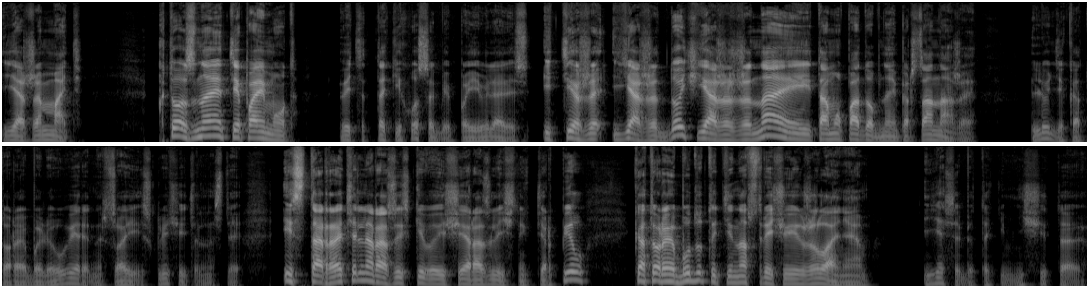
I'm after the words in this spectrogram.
«я же мать». Кто знает, те поймут — ведь от таких особей появлялись и те же «я же дочь», «я же жена» и тому подобные персонажи. Люди, которые были уверены в своей исключительности и старательно разыскивающие различных терпил, которые будут идти навстречу их желаниям. Я себя таким не считаю.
